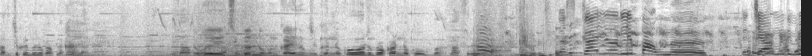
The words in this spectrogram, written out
बाबा चिकन बी नको आपला खायला? वय चिकन नको काय नको. चिकन नको बोकाड नको ब- बापरे कस काय योरली पाहुणं? त्याच्यामध्ये बी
